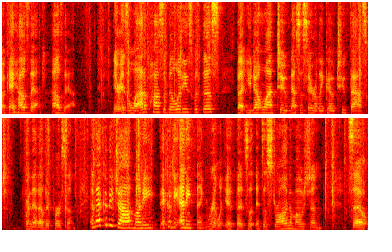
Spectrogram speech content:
okay? How's that? How's that? There is a lot of possibilities with this but you don't want to necessarily go too fast for that other person. And that could be job money it could be anything really. It, it's a, it's a strong emotion. So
